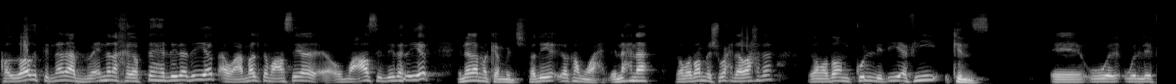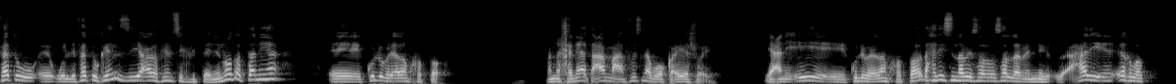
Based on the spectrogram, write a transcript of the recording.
قررت إن أنا بما إن أنا خربتها الليلة ديت أو عملت معصية أو معاصي الليلة ديت إن أنا ما أكملش. فدي رقم واحد. إن إحنا رمضان مش وحده واحدة رمضان كل دقيقة فيه كنز. إيه، و- واللي فاتوا واللي فاتوا كنز يعرف يمسك في التاني. النقطة الثانية كل بني آدم خطاء. انا خلينا نتعامل مع أنفسنا بواقعية شوية. يعني إيه إيه كل بني آدم خطاء؟ ده حديث النبي صلى الله عليه وسلم إن عادي اغلط.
